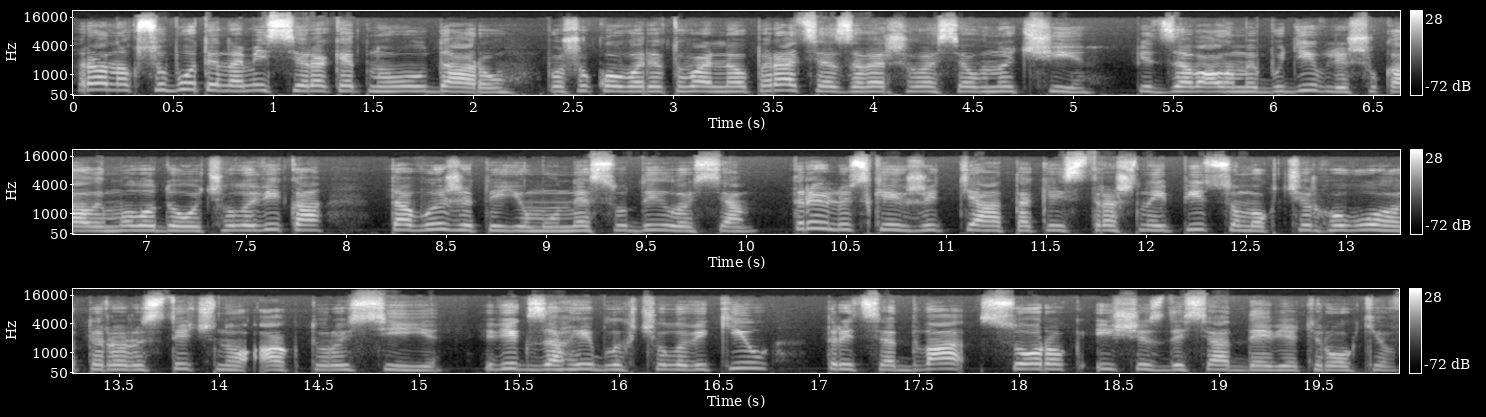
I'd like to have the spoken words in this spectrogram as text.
Ранок суботи на місці ракетного удару. Пошуково-рятувальна операція завершилася вночі. Під завалами будівлі шукали молодого чоловіка, та вижити йому не судилося. Три людських життя такий страшний підсумок чергового терористичного акту Росії. Вік загиблих чоловіків 32, 40 і 69 років.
